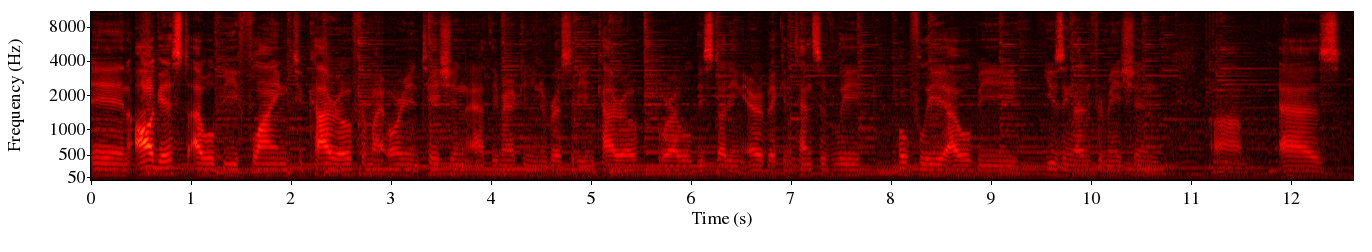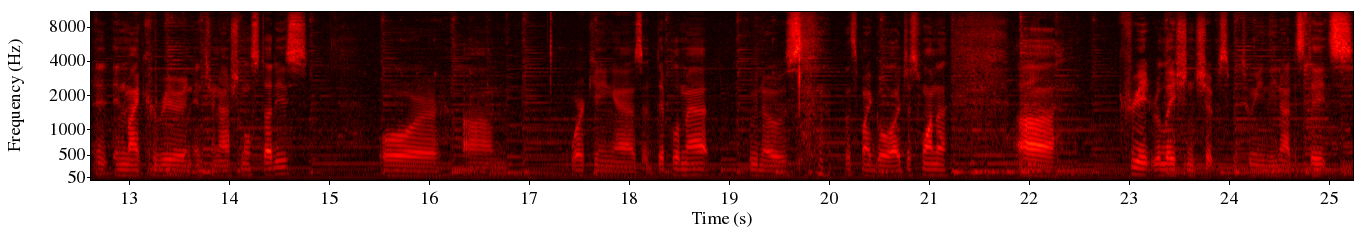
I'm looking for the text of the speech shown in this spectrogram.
In August I will be flying to Cairo for my orientation at the American University in Cairo where I will be studying Arabic intensively. Hopefully I will be using that information um, as in my career in international studies or um, working as a diplomat. Who knows? That's my goal. I just want to uh, create relationships between the United States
